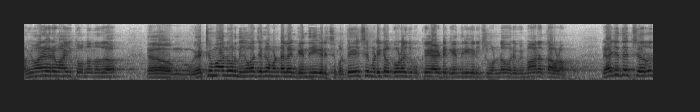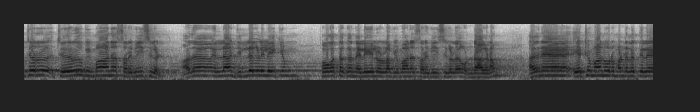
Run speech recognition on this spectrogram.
അഭിമാനകരമായി തോന്നുന്നത് ഏറ്റുമാനൂർ നിയോജക മണ്ഡലം കേന്ദ്രീകരിച്ച് പ്രത്യേകിച്ച് മെഡിക്കൽ കോളേജ് മുഖ്യമായിട്ട് കേന്ദ്രീകരിച്ചുകൊണ്ട് ഒരു വിമാനത്താവളം രാജ്യത്തെ ചെറു ചെറു ചെറു വിമാന സർവീസുകൾ അത് എല്ലാ ജില്ലകളിലേക്കും പോകത്തക്ക നിലയിലുള്ള വിമാന സർവീസുകൾ ഉണ്ടാകണം. അതിന് ഏറ്റുമാനൂർ മണ്ഡലത്തിലെ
